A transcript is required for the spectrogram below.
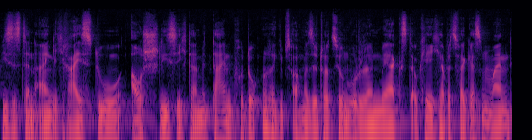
Wie ist es denn eigentlich? Reist du ausschließlich dann mit deinen Produkten oder gibt es auch mal Situationen, wo du dann merkst, okay, ich habe jetzt vergessen, mein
